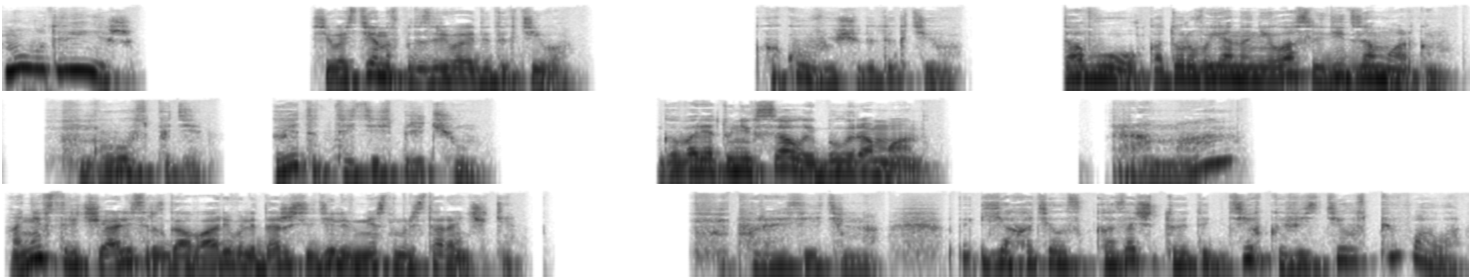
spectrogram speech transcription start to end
Ну вот видишь. Севастьянов подозревает детектива. Какого еще детектива? Того, которого я наняла следить за Марком. Господи, этот ты здесь при чем? Говорят, у них с Аллой был роман. Роман? Они встречались, разговаривали, даже сидели в местном ресторанчике. Поразительно. Я хотела сказать, что эта девка везде успевала.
